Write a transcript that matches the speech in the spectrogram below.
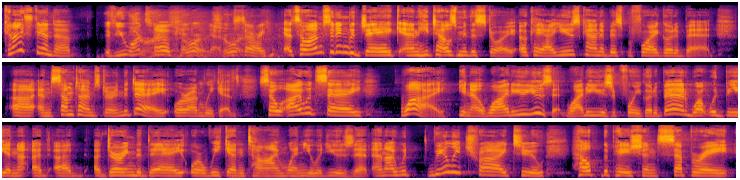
can I stand up? If you want to. Okay. Sure, yeah, sure. Sorry. So I'm sitting with Jake, and he tells me the story. Okay, I use cannabis before I go to bed, uh, and sometimes during the day or on weekends. So I would say, why? You know, why do you use it? Why do you use it before you go to bed? What would be an, a, a, a, during the day or weekend time when you would use it? And I would really try to help the patient separate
